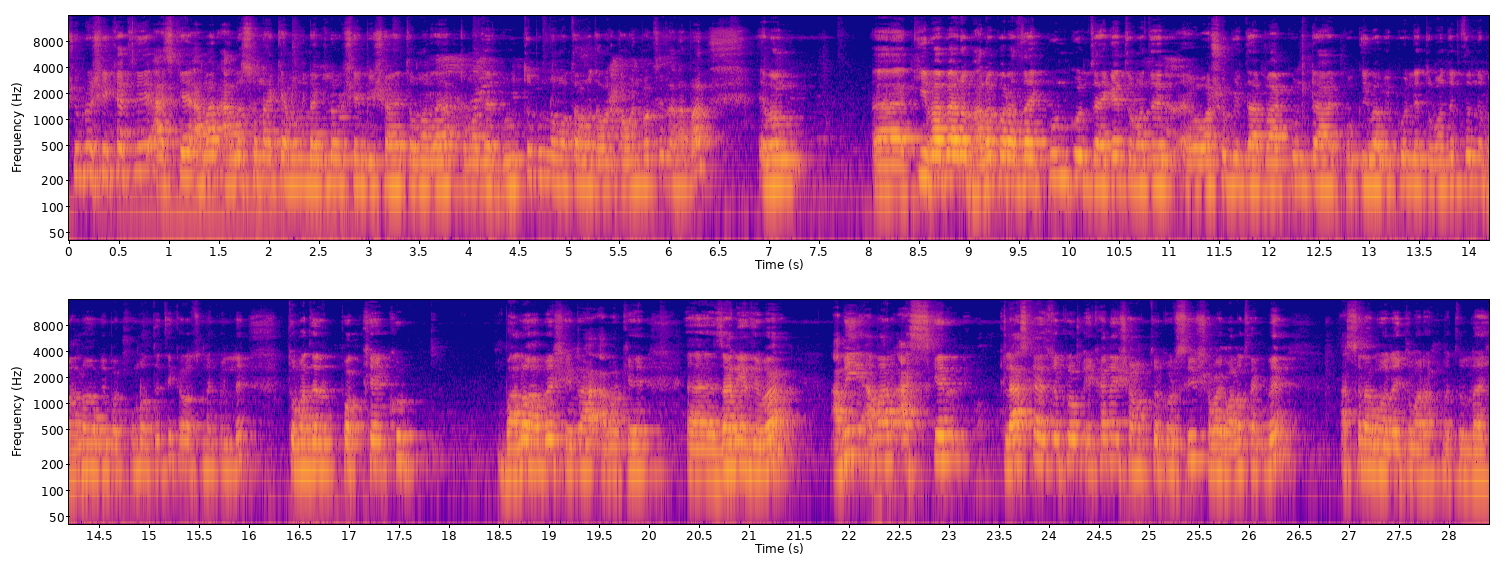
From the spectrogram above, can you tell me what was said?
সুপ্রিয় শিক্ষার্থী, আজকে আমার আলোচনা কেমন লাগল সে বিষয়ে তোমরা, তোমাদের গুরুত্বপূর্ণ মতামত আমার কমেন্ট বক্সে জানাবা এবং কীভাবে আরও ভালো করা যায়, কোন কোন জায়গায় তোমাদের অসুবিধা বা কোনটা কীভাবে করলে তোমাদের জন্য ভালো হবে বা কোন অধ্যায় থেকে আলোচনা করলে তোমাদের পক্ষে খুব ভালো হবে সেটা আমাকে জানিয়ে দেবা। আমি আমার আজকের ক্লাস কার্যক্রম এখানেই সমাপ্ত করছি। সবাই ভালো থাকবে। আসসালামু আলাইকুম রহমতুল্লাহ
